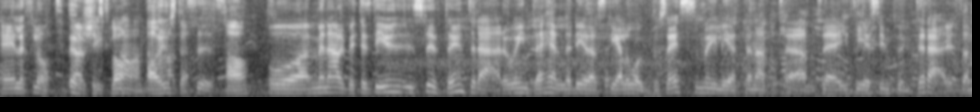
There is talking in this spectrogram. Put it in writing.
Eller förlåt, översiktsplan. Ja, just det. Ja, och, men arbetet ju, slutar ju inte där och inte heller deras dialogprocess och möjligheten att, att, att eh, ge synpunkter där. Utan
